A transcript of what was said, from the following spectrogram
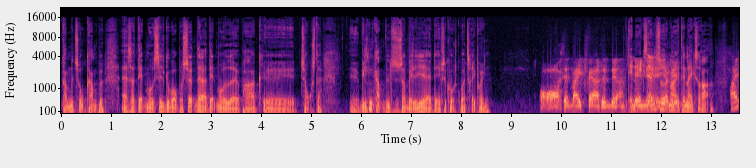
kommende to kampe, altså den mod Silkeborg på søndag og den mod øh, Park øh, torsdag, hvilken kamp vil du så vælge, at FCK skulle have tre point? Åh, oh, den var ikke færre, den der. Den er men, ikke særlig øh, sød, nej, den er ikke så rar. Nej,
